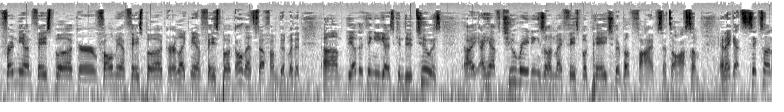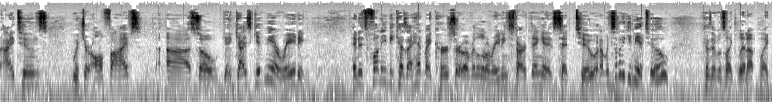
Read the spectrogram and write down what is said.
Friend me on Facebook, or follow me on Facebook, or like me on Facebook. All that stuff. I'm good with it. Um, the other thing you guys can do too is I, I have two ratings on my Facebook page. They're both fives. That's awesome. And I got six on iTunes, which are all fives. Uh, so g- guys, give me a rating. And it's funny because I had my cursor over the little rating star thing and it said two. And I'm like, somebody give me a two? Because it was like lit up like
